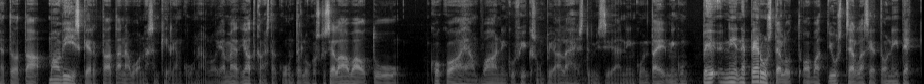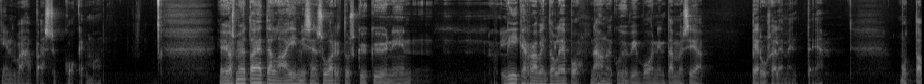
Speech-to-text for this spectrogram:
ja tota, mä oon viisi kertaa tänä vuonna sen kirjan kuunnellut, ja mä jatkan sitä kuuntelua, koska siellä avautuu koko ajan vaan niin kuin fiksumpia lähestymisiä. Niin kuin, tai niin kuin, pe, niin ne perustelut ovat just sellaisia, että on itsekin vähän päässyt kokemaan. Ja jos me nyt ajatellaan ihmisen suorituskykyä, niin liikeravinto, lepo, nämä on niin kuin hyvinvoinnin tämmöisiä peruselementtejä. Mutta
